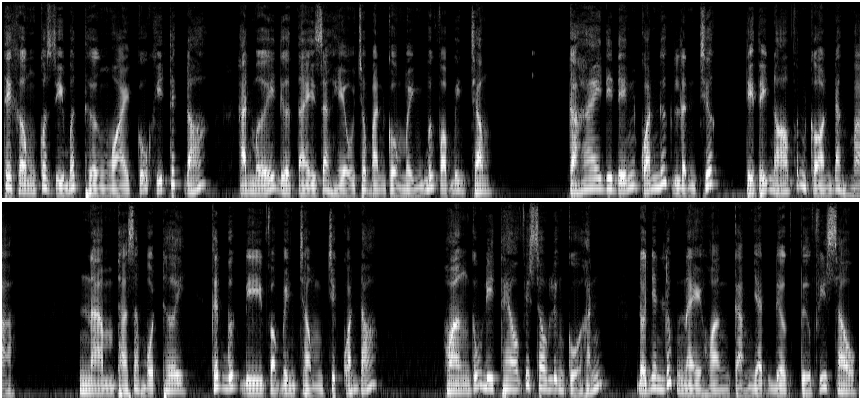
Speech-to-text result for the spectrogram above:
thấy không có gì bất thường ngoài cỗ khí tức đó. Hắn mới đưa tay ra hiệu cho bạn của mình bước vào bên trong. Cả hai đi đến quán nước lần trước thì thấy nó vẫn còn đang mở. Nam thở ra một hơi, cất bước đi vào bên trong chiếc quán đó. Hoàng cũng đi theo phía sau lưng của hắn. Đột nhiên lúc này Hoàng cảm nhận được từ phía sau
